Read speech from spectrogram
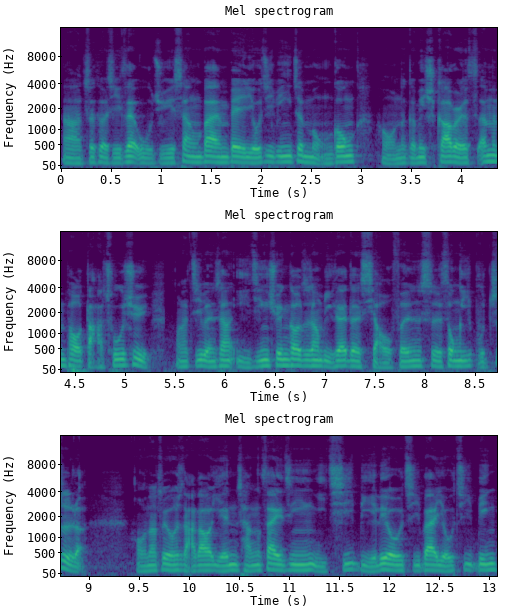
啊，只可惜在五局上半被游击兵一阵猛攻，哦，那个 Mitch Garver 三分炮打出去，那基本上已经宣告这场比赛的小分是送医不治了。哦，那最后是打到延长赛，精英以七比六击败游击兵。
